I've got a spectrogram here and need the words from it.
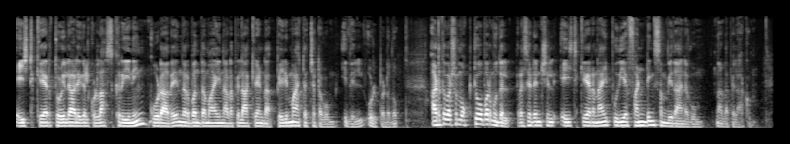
എയ്ജ്ഡ് കെയർ തൊഴിലാളികൾക്കുള്ള സ്ക്രീനിംഗ് കൂടാതെ നിർബന്ധമായി നടപ്പിലാക്കേണ്ട പെരുമാറ്റച്ചട്ടവും ഇതിൽ ഉൾപ്പെടുന്നു. അടുത്ത വർഷം ഒക്ടോബർ മുതൽ റെസിഡൻഷ്യൽ എയ്ജ്ഡ് കെയറിനായി പുതിയ ഫണ്ടിംഗ് സംവിധാനവും നടപ്പിലാക്കും.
